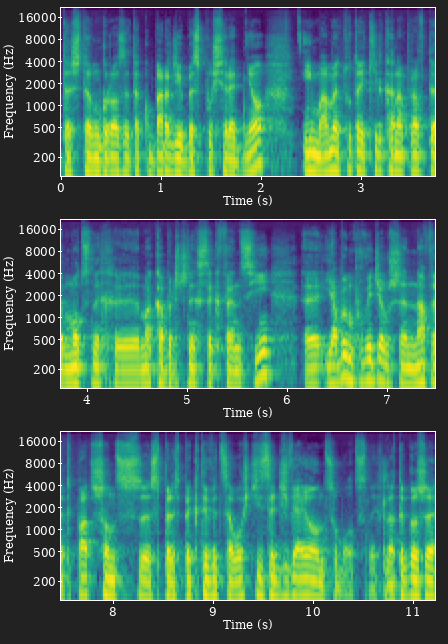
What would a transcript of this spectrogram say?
też tę grozę tak bardziej bezpośrednio i mamy tutaj kilka naprawdę mocnych, makabrycznych sekwencji. Ja bym powiedział, że nawet patrząc z perspektywy całości zadziwiająco mocnych, dlatego że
